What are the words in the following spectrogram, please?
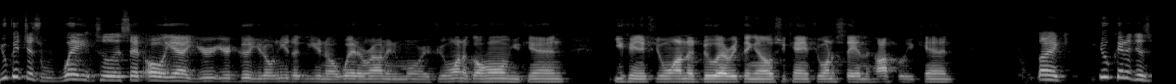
you could just wait till it said, "Oh yeah, you're you're good. You don't need to you know wait around anymore. If you want to go home, you can. You can if you want to do everything else, you can. If you want to stay in the hospital, you can. Like you could just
